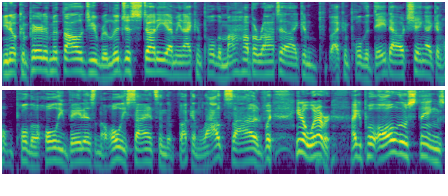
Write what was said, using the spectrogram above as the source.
You know, comparative mythology, religious study. I mean, I can pull the Mahabharata, I can I can pull the De Dao Ching, I can pull the Holy Vedas and the Holy Science and the fucking Lao Tzu, and you know whatever. I can pull all those things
